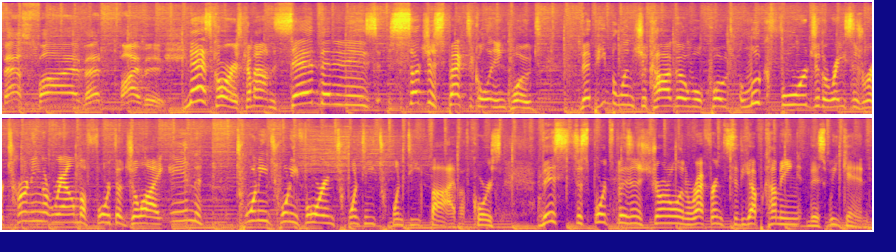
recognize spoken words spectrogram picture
Fast Five at five ish. NASCAR has come out and said that it is such a spectacle, in quotes, that people in Chicago will, quote, look forward to the races returning around the 4th of July in 2024 and 2025. Of course, this to Sports Business Journal in reference to the upcoming this weekend.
